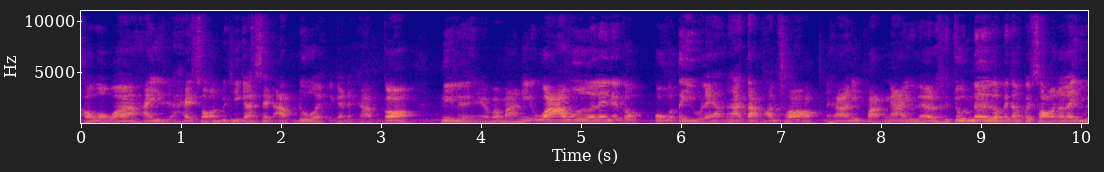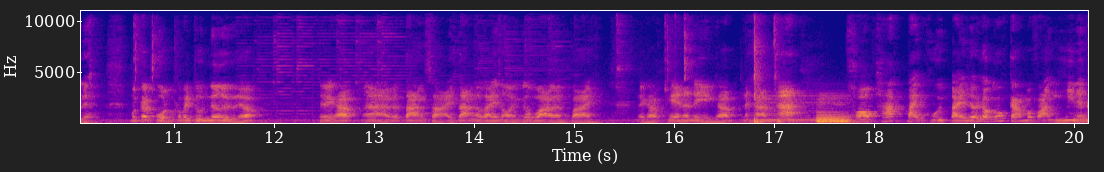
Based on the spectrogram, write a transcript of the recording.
เขาบอกว่าให้ให้สอนวิธีการเซตอัพด้วยนะครับ ก็ นี่เลยนะประมาณนี้วาเวอร์อะไรเนี่ยก็ปกติอยู่แล้วนะฮะตามความชอบนะครับอันนี้ปรับง่ายอยู่แล้วจูนเนอร์ก็ไม่ต้องไปสอนอะไรอยู่แล้ว มันก็กดก็ไปจูนเนอร์อยู่แล้วใช่ไหมครับอ่าก็ตั้งสายตั้งอะไรหน่อยก็ว่ากันไปนะครับแค่นั้นเองครับนะครับอะพอพักไปคุยไปแล้วเราก็กลับมาฟังอีกทีนึง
